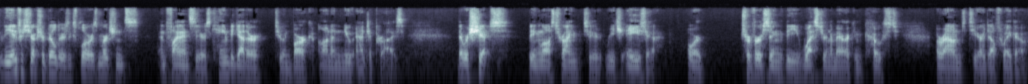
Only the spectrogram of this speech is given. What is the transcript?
The infrastructure builders, explorers, merchants, and financiers came together to embark on a new enterprise. There were ships being lost trying to reach Asia or traversing the Western American coast around Tierra del Fuego.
